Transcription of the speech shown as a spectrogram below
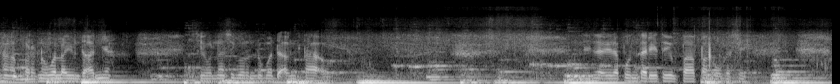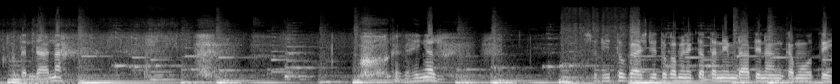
na parang nawala yung daan niya. Kasi wala siguro dumadaang tao. Hindi na napunta dito yung papa ko kasi matanda na. Kagahingal. So dito guys, dito kami nagtatanim dati ng kamote.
